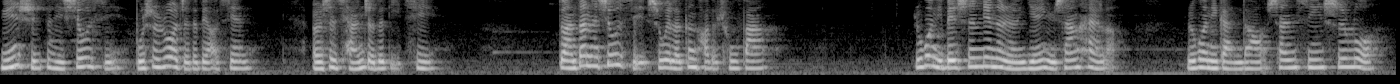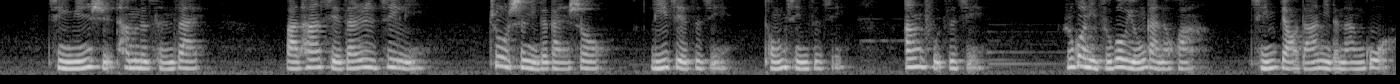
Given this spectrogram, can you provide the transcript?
允许自己休息，不是弱者的表现，而是强者的底气。短暂的休息是为了更好的出发。如果你被身边的人言语伤害了，如果你感到伤心失落，请允许他们的存在，把它写在日记里，注视你的感受，理解自己，同情自己，安抚自己。如果你足够勇敢的话，请表达你的难过，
